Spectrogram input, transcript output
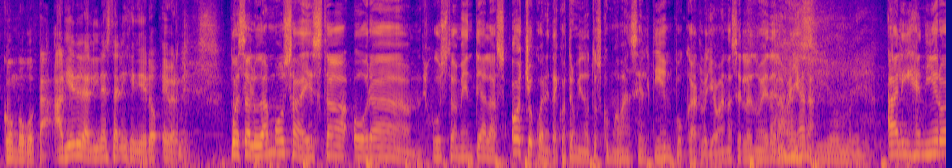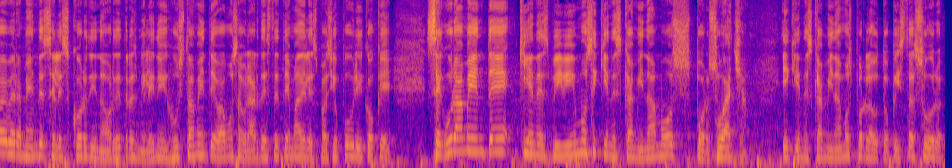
con Bogotá. Ariel de la línea está el ingeniero Ever Pues saludamos a esta hora, justamente a las 8.44 minutos. ¿Cómo avanza el tiempo, Carlos? Ya van a ser las 9 de la mañana. Sí, hombre. Al ingeniero Ever Méndez, él es coordinador de Transmilenio, y justamente vamos a hablar de este tema del espacio público que seguramente quienes vivimos y quienes caminamos por Suacha y quienes caminamos por la autopista sur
